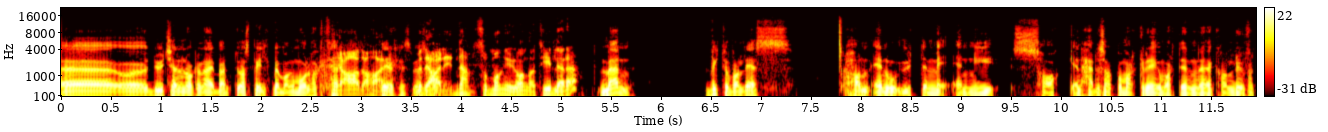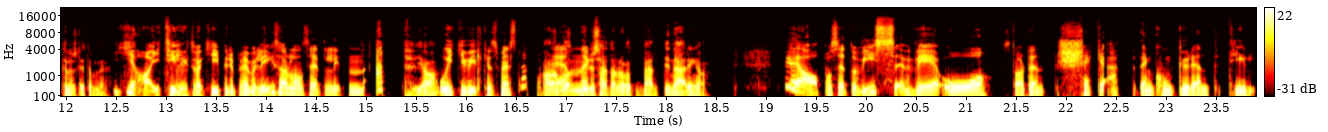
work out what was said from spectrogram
Eh, du kjenner noen av dem, Bent? Du har spilt med mange målvakter. Ja, det har jeg. Det Men det har jeg nevnt så mange ganger tidligere. Men Victor Valdes han er nå ute med en ny sak, en herresak på markedet. Jo Martin, kan du fortelle oss litt om det? Ja, i tillegg til å være keeper i Premier League, så har han lansert en liten app. Ja. Og ikke hvilken som helst app. Har gått, En- vil du si at han har gått bent i næringa? Ja, på sett og vis. Ved å starte en sjekkeapp. En konkurrent til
